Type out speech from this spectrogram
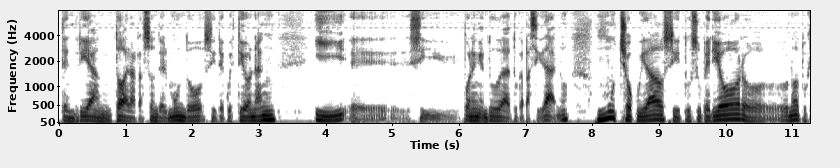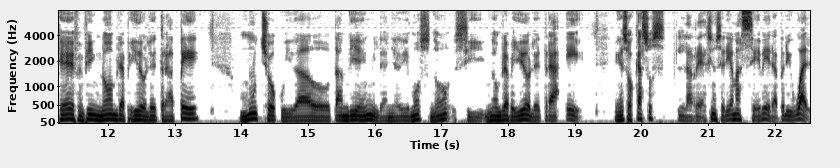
tendrían toda la razón del mundo si te cuestionan y eh, si ponen en duda tu capacidad, ¿no? Mucho cuidado si tu superior o no tu jefe, en fin, nombre, apellido, letra P. Mucho cuidado también, le añadimos, ¿no? Si nombre, apellido, letra E. En esos casos la reacción sería más severa, pero igual,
